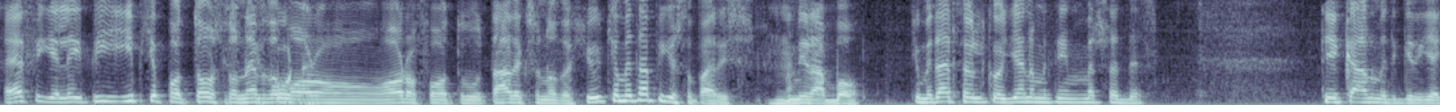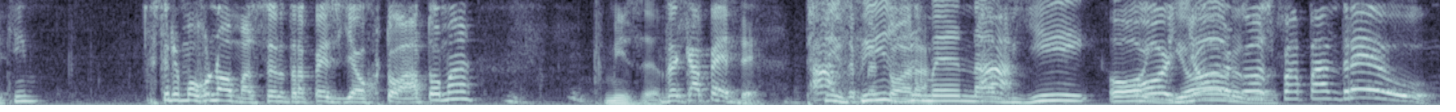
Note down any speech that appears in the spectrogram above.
Έφυγε, λέει, πει, ήπια ποτό στον Στη 7ο Χούνα. όρο- όροφο του τάδε ξενοδοχείου και μετά πήγε στο Παρίσι. Ναι. Στη Μυραμπό. Και μετά ήρθε όλη η οικογένεια με τη Mercedes. Τι κάνουμε την Κυριακή; Στριμωγνόμαστε σε ένα τραπέζι για 8 άτομα. Μίζερος. 15. Άσε με Ψηφίζουμε τώρα. να Α, βγει ο, Ο Γιώργος. Γιώργος Παπανδρέου.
